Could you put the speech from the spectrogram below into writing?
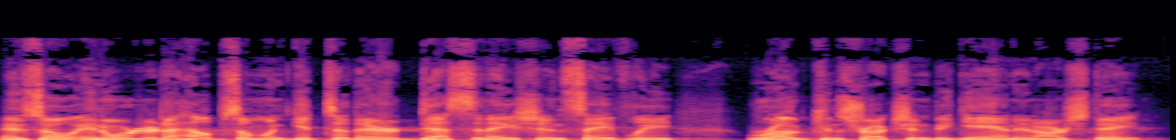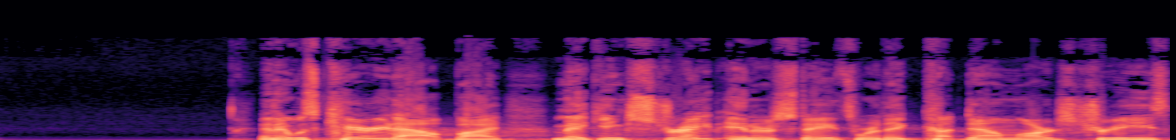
And so, in order to help someone get to their destination safely, road construction began in our state. And it was carried out by making straight interstates where they cut down large trees,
